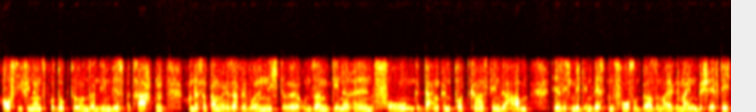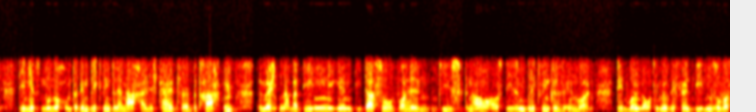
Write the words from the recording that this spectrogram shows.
auf die Finanzprodukte, unter dem wir es betrachten. Und deshalb haben wir gesagt, wir wollen nicht äh, unseren generellen Fonds-Gedanken-Podcast, den wir haben, der sich mit Investmentfonds und Börse im Allgemeinen beschäftigt, den jetzt nur noch unter dem Blickwinkel der Nachhaltigkeit äh, betrachten. Wir möchten aber denjenigen, die das so wollen, die es genau aus diesem Blickwinkel sehen wollen, denen wollen wir auch die Möglichkeit bieten, sowas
